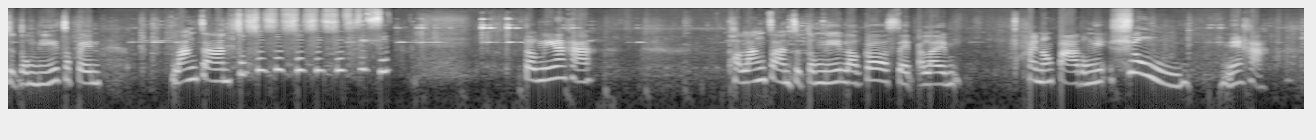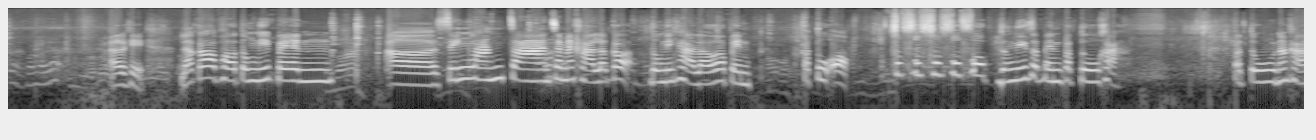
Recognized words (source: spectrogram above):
จุดตรงนี้จะเป็นล้างจานฟุบฟุบฟุบฟุบฟุบฟุบฟุบฟุบตรงนี้นะคะ พอล้างจานจุดตรงนี้เราก็เสร็จอะไรให้น้องปลาตรงนี้ ชู่นี่ค่ะ โอเค แล้วก็พอตรงนี้เป็นเอ่อซิงค์ล้างจานใช่ไหมคะ แล้วก็ตรงนี้ค่ะ แล้วก็เป็นประตูออกฟุบฟุบฟุบฟุบฟุบตรงนี้จะเป็นประตูค่ะ ประตูนะคะ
